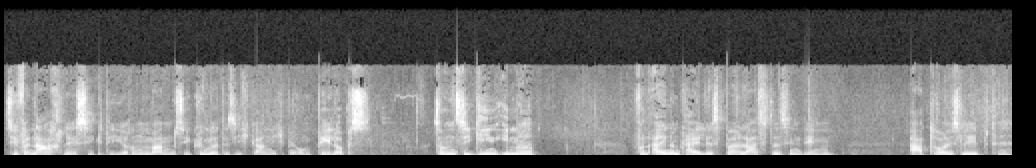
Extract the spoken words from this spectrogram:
Sie vernachlässigte ihren Mann, sie kümmerte sich gar nicht mehr um Pelops, sondern sie ging immer von einem Teil des Palastes, in dem Atreus lebte,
